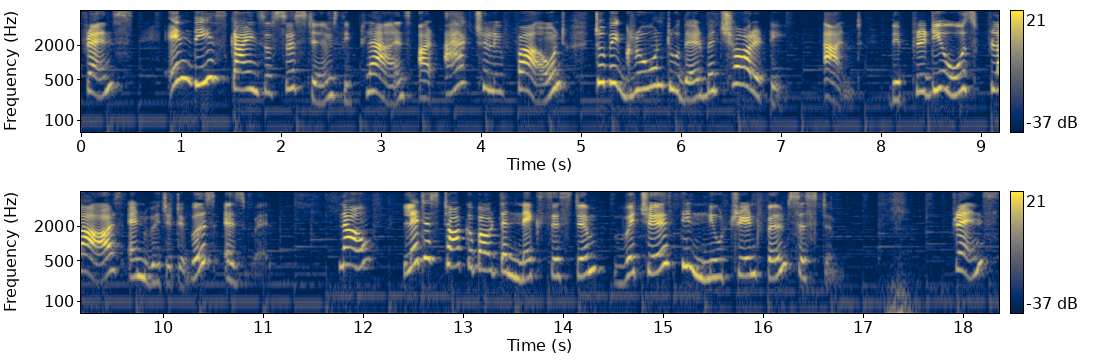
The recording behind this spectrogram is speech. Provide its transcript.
Friends, in these kinds of systems, the plants are actually found to be grown to their maturity and they produce flowers and vegetables as well. Now, let us talk about the next system which is the nutrient film system. Friends,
